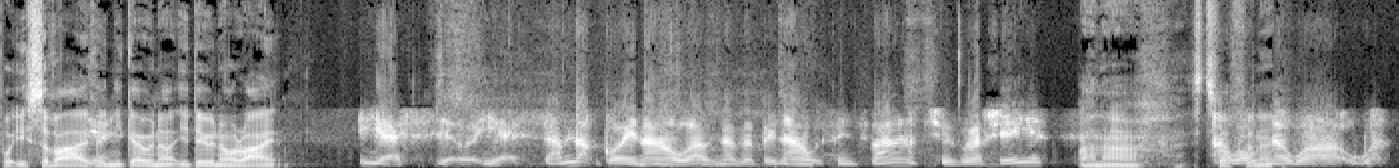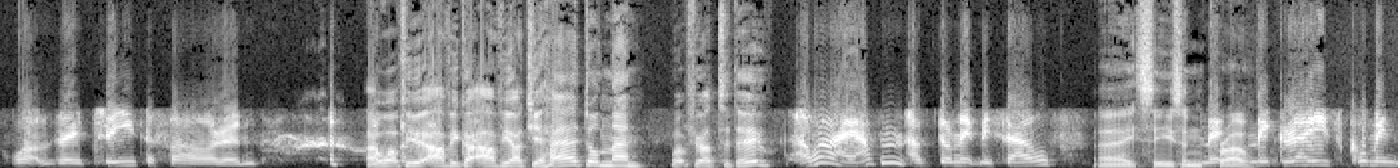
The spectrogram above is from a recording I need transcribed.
But you're surviving. Yeah. You're going out. You're doing all right. Yes, yes. I'm not going out. I've never been out since March of last year. I know. It's tough, I won't know what what the trees are for. And Oh, what have you have you got? Have you had your hair done then? What have you had to do? oh, well, I haven't. I've done it myself. A seasoned My, pro. my grey's coming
